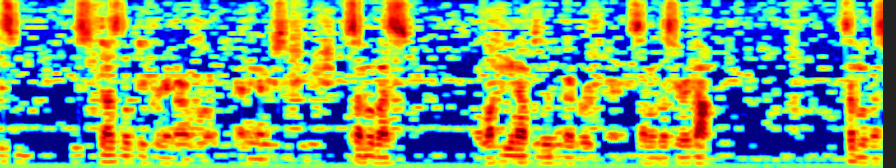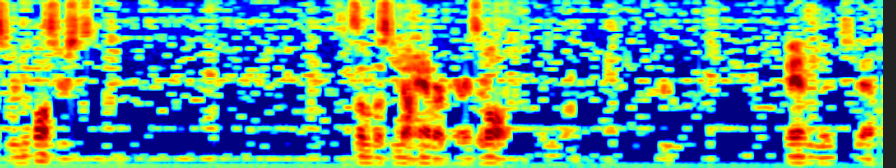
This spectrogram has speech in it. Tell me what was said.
This, this does look different in our world, depending on your situation. Some of us are lucky enough to live with our birth parents. Some of us are adopted. Some of us are in the foster system. Some of us do not have our parents at all. Abandonment, death.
